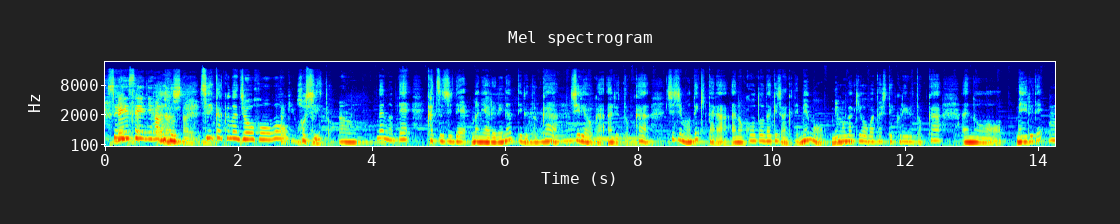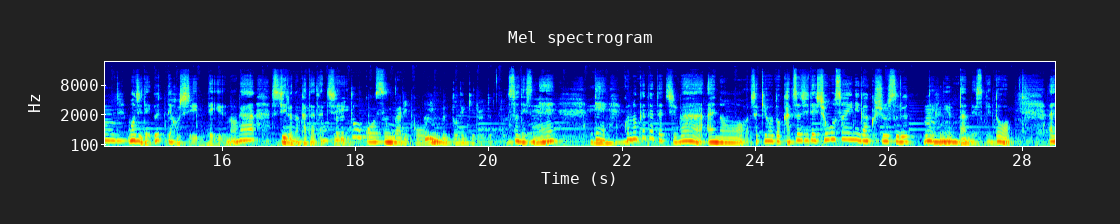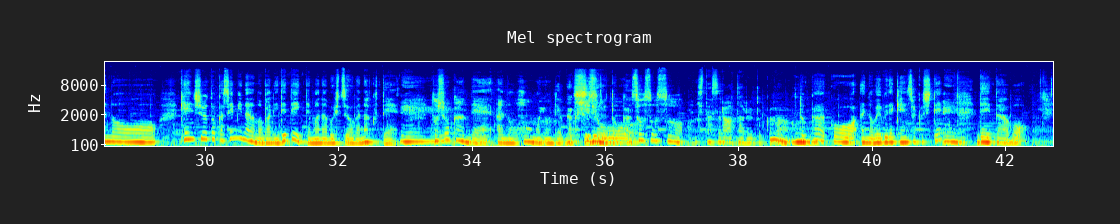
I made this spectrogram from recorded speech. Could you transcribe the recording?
正 冷静に判断したい。正確な情報を欲しいと。うんなので活字でマニュアルになっているとかうん。資料があるとか指示もできたらあの口頭だけじゃなくてメモメモ書きを渡してくれるとか、あのメールでうん。文字で打ってほしいっていうのがスチールの方たそうするち。とこうすんなりこううん。インプットできるってことそうですね。でこの方たちはあの先ほど活字で詳細に学習するっていうふうに言ったんですけど、あの研修とかセミナーの場に出て行って学ぶ必要がなくて、図書館であの本を読んで学習するとか。そう。そうそう、ひたすら当たるとか、うん。とかこうあのウェブで検索してえーデータを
